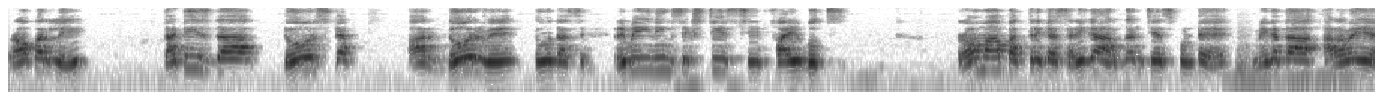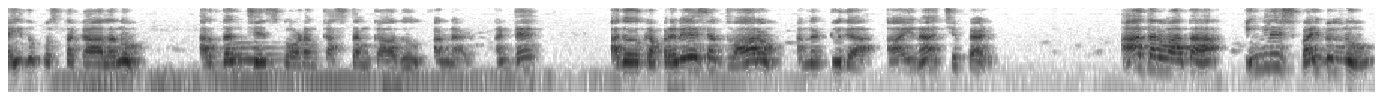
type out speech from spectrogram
properly that is the doorstep or doorway to the remaining sixty five books. రోమా పత్రిక సరిగా అర్థం చేసుకుంటే మిగతా అరవై ఐదు పుస్తకాలను అర్థం చేసుకోవడం కష్టం కాదు అన్నాడు. అంటే అదొక ప్రవేశ ద్వారం అన్నట్లుగా ఆయన చెప్పాడు. ఆ తర్వాత ఇంగ్లీష్ బైబిల్ను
